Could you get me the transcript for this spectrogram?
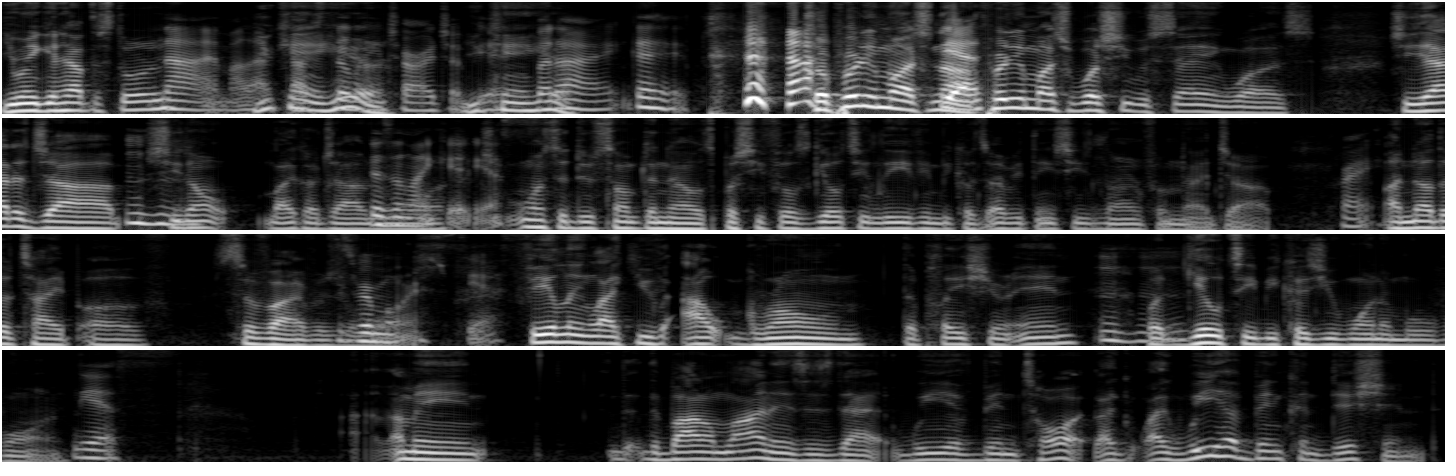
You ain't get half the story? Nah, my You laptop's can't still hear. in charge of You yet. can't But hear. all right, go ahead. so pretty much nah, Yes. pretty much what she was saying was she had a job she Mhm. don't like her job Doesn't anymore. like it, yes. she wants to do something else but she feels guilty leaving because everything she's learned from that job Right. another type of survivor's It's remorse. remorse, yes. feeling like you've outgrown the place you're in but Mhm. guilty because you want to move on yes. i mean th- the bottom line is is that we have been taught like like we have been conditioned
